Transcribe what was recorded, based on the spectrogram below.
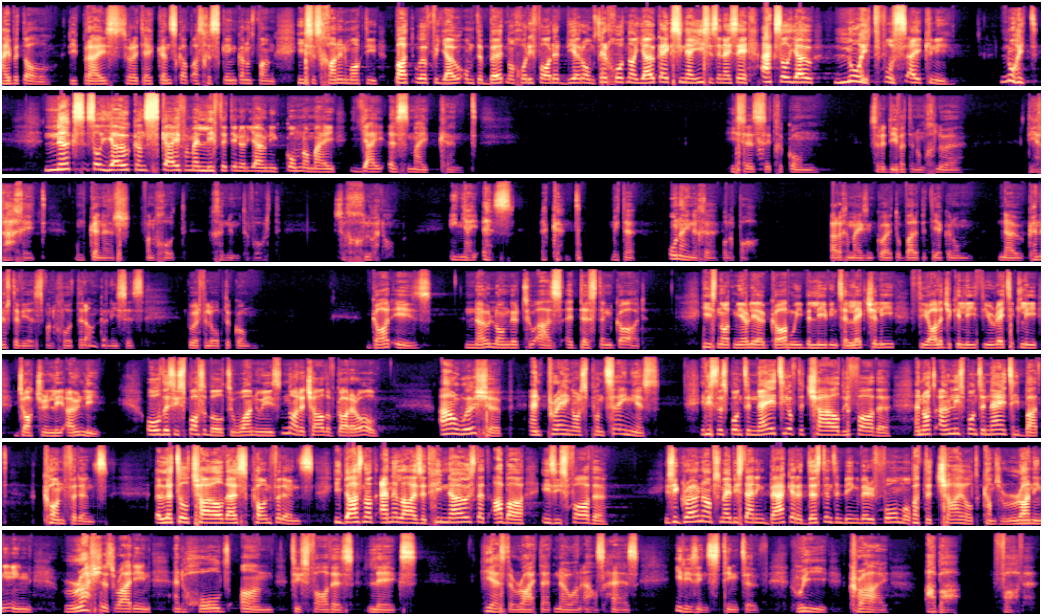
Hy betaal die prys sodat jy kunskap as geskenk kan ontvang. Jesus gaan en maak die pad oop vir jou om te bid na God die Vader deur hom. Wanneer God na jou kyk, sien hy Jesus en hy sê ek sal jou nooit forsake nie. Nooit. Niks sal jou kan skei van my liefde teenoor jou nie. Kom na my, jy is my kind. Jesus het gekom sodat die wat in hom glo die reg het om kinders van God genoem te word. So glo in hom en jy is 'n kind met 'n oneindige volle pa. 'n Amazing quote op wat dit beteken om nou kinders te wees van God te dank aan Jesus behoort vir hulle op te kom. God is no longer to us a distant God. He's not merely a God we believe intellectually, theologically, theoretically, doctrinally only. All this is possible to one who is not a child of God at all. Our worship and praying are spontaneous. It is the spontaneity of the child with the Father, and not only spontaneity, but confidence. A little child has confidence. He does not analyze it. He knows that Abba is his father. You see, grown ups may be standing back at a distance and being very formal, but the child comes running in, rushes right in, and holds on to his father's legs. He has the right that no one else has. It is instinctive. We cry, Abba, Father.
